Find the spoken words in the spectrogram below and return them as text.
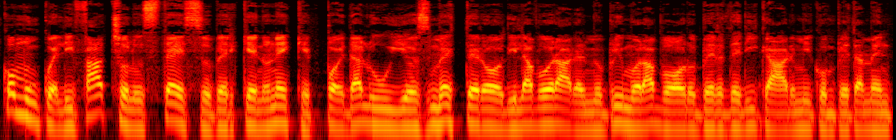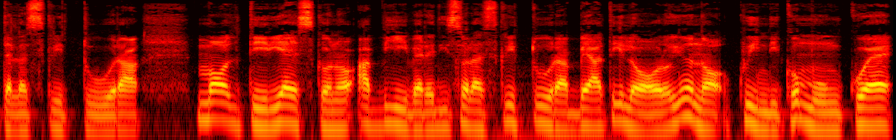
Comunque li faccio lo stesso perché non è che poi da luglio smetterò di lavorare al mio primo lavoro per dedicarmi completamente alla scrittura. Molti riescono a vivere di sola scrittura, beati loro, io no, quindi comunque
